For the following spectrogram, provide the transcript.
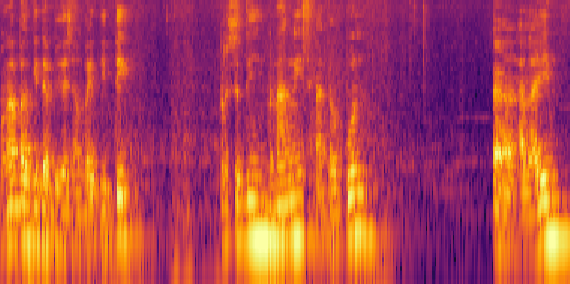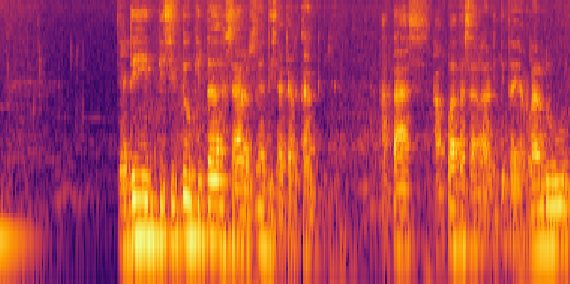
mengapa kita bisa sampai titik bersedih menangis ataupun eh, hal lain jadi di situ kita seharusnya disadarkan atas apa kesalahan kita yang lalu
